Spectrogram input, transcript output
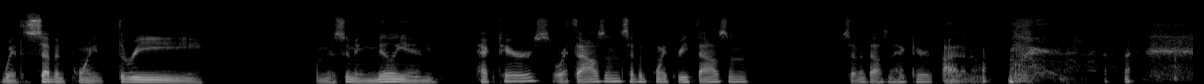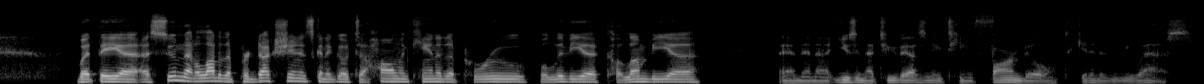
with 7.3 I'm assuming million hectares or thousand, 7.3 thousand, 7,000 hectares. I don't know. but they uh, assume that a lot of the production is going to go to Holland, Canada, Peru, Bolivia, Colombia, and then uh, using that 2018 Farm Bill to get into the U.S.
